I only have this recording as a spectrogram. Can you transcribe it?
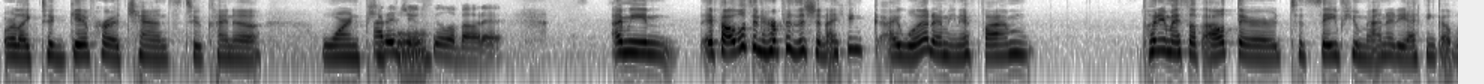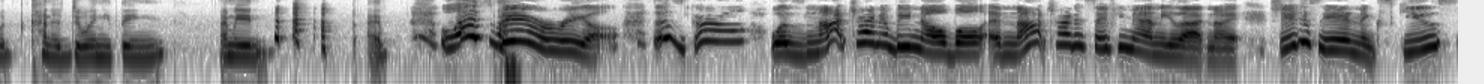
or like to give her a chance to kind of warn people? How did you feel about it? I mean, if I was in her position, I think I would. I mean, if I'm putting myself out there to save humanity, I think I would kind of do anything. I mean, I, let's be real. This girl was not trying to be noble and not trying to save humanity that night. She just needed an excuse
